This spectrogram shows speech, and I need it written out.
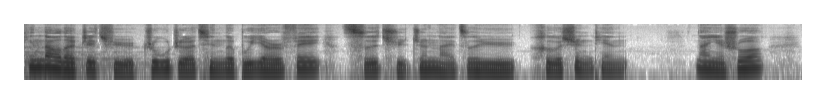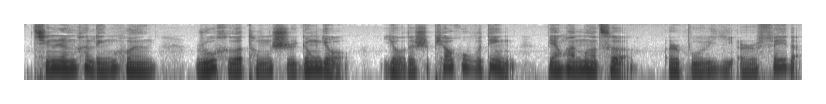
听到的这曲朱哲琴的《不翼而飞》，此曲均来自于何训天。那也说，情人和灵魂如何同时拥有？有的是飘忽不定、变幻莫测而不翼而飞的。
